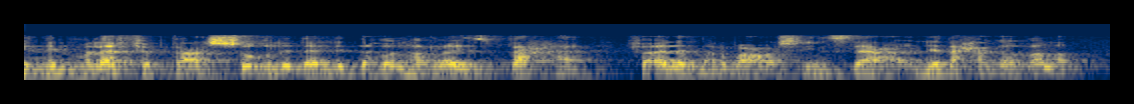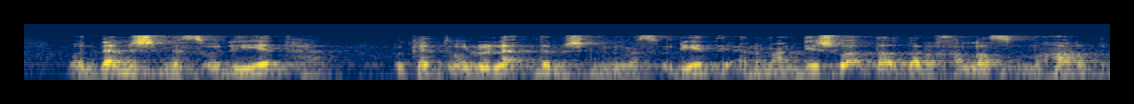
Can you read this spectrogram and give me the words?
إن الملف بتاع الشغل ده اللي اداهولها الرئيس بتاعها في أقل من 24 ساعة إن ده حاجة غلط وإن ده مش مسؤوليتها. وكانت تقول له لا ده مش من مسؤوليتي أنا ما عنديش وقت أقدر أخلصه النهارده.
